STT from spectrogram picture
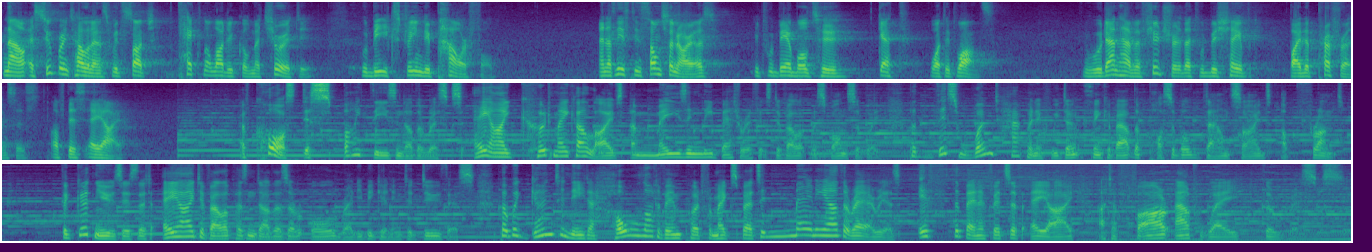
Now, a superintelligence with such technological maturity would be extremely powerful. And at least in some scenarios, it would be able to get what it wants. We would then have a future that would be shaped by the preferences of this AI. Of course, despite these and other risks, AI could make our lives amazingly better if it's developed responsibly. But this won't happen if we don't think about the possible downsides up front. The good news is that AI developers and others are already beginning to do this, but we're going to need a whole lot of input from experts in many other areas if the benefits of AI are to far outweigh the risks.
